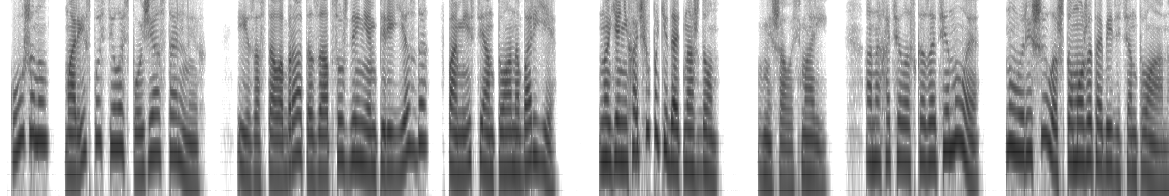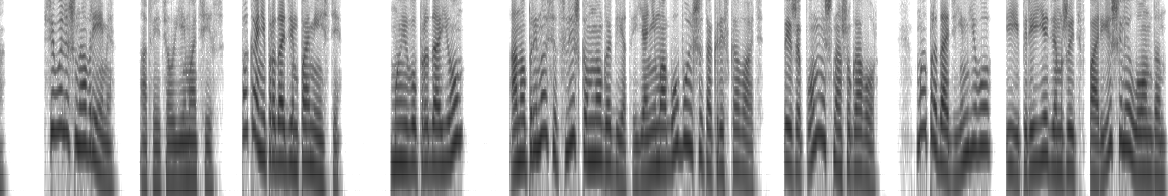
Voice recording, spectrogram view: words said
К ужину Мари спустилась позже остальных и застала брата за обсуждением переезда в поместье Антуана Барье. «Но я не хочу покидать наш дом», — вмешалась Мари. Она хотела сказать иное, но решила, что может обидеть Антуана. «Всего лишь на время», — ответил ей Матис. «Пока не продадим поместье». «Мы его продаем? Оно приносит слишком много бед, и я не могу больше так рисковать. Ты же помнишь наш уговор? Мы продадим его и переедем жить в Париж или Лондон.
